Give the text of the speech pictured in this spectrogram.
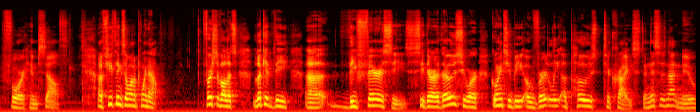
for Himself. A few things I want to point out. First of all, let's look at the uh, the Pharisees. See, there are those who are going to be overtly opposed to Christ, and this is not new.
